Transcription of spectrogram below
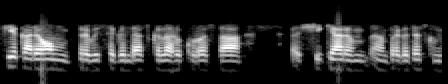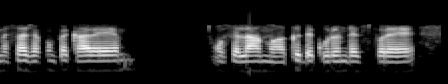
fiecare om trebuie să se gândească la lucrul ăsta și chiar îmi, îmi pregătesc un mesaj acum pe care o să-l am uh, cât de curând despre Uh,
